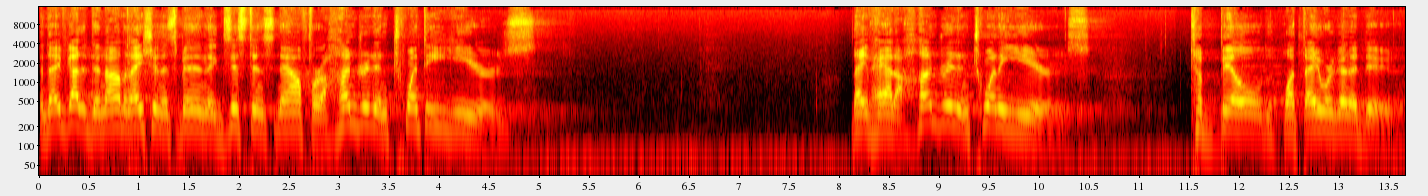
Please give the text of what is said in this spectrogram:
And they've got a denomination that's been in existence now for 120 years. They've had 120 years to build what they were going to do.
